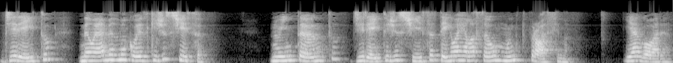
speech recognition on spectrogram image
direito não é a mesma coisa que justiça. No entanto, direito e justiça têm uma relação muito próxima. E agora?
